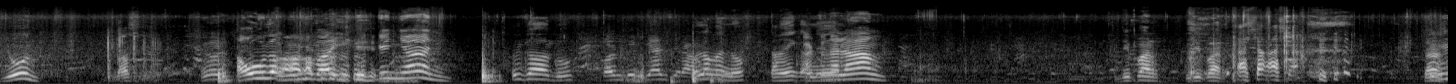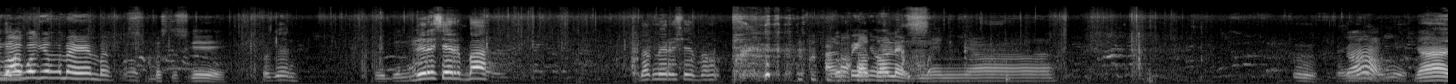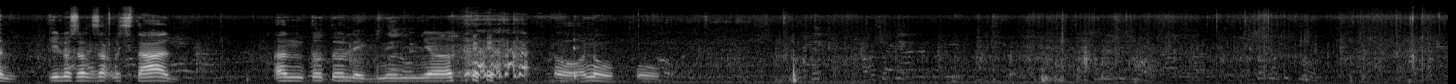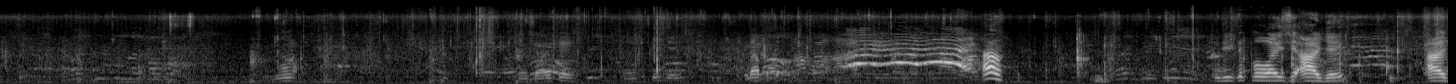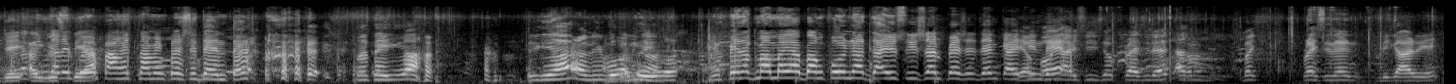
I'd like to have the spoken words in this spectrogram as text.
Yun. Last. Yun. Ako una kakabay. Ganyan. Uy, gago. Corned yan, sira. Walang ano. Tangik ano. Ito na lang. Hindi par. Hindi par. Kasya, kasya. Ta. Huwag huwag yung kumain. Bastos kayo eh. Huwag yan. Pwede na. Di reserva. Dapat may reserva. Ano pa totolet. Menya. Hmm. Ah. Yan. Kilos ang sa kristal. Ang tutulig ninyo. Oo, ano? Oo. Dapat. Oh, Dito po kayo si RJ. RJ Tingnan rin po Angustia. yung pangit naming presidente. Patay nga. Sige nga, sabi mo nga. Yung pinagmamayabang po na diocesan president kahit Ayan po, hindi. Diocese President at Vice President Bigari.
